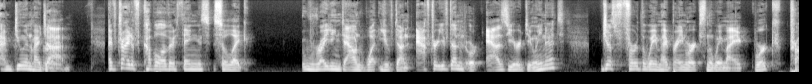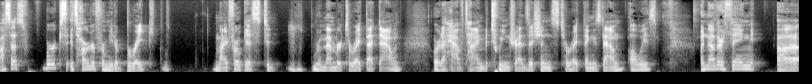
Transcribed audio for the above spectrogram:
I'm doing my job. Right. I've tried a couple other things. So like writing down what you've done after you've done it or as you're doing it. Just for the way my brain works and the way my work process works, it's harder for me to break my focus to remember to write that down or to have time between transitions to write things down always. Another thing uh,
